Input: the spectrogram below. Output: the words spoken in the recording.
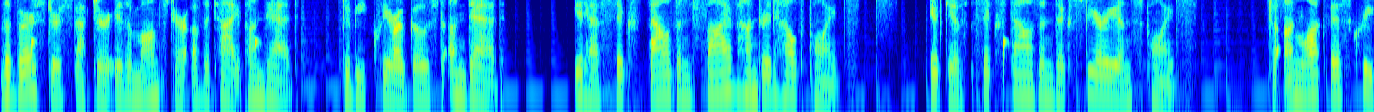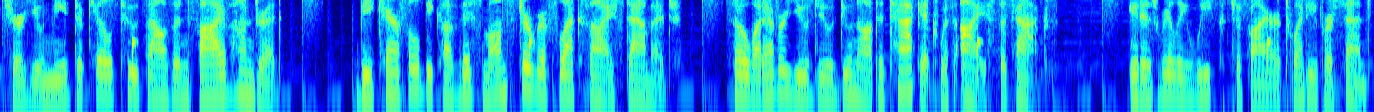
The Burster Spectre is a monster of the type Undead. To be clear a ghost undead. It has 6,500 health points. It gives 6,000 experience points. To unlock this creature you need to kill 2,500. Be careful because this monster reflects ice damage. So whatever you do do not attack it with ice attacks. It is really weak to fire 20%.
